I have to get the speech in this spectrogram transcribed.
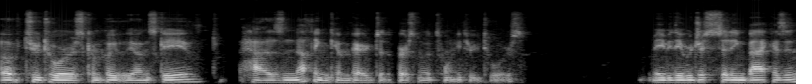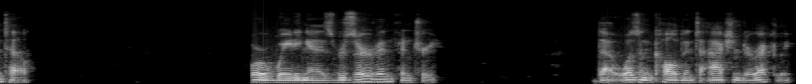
of two tours completely unscathed has nothing compared to the person with 23 tours. Maybe they were just sitting back as intel or waiting as reserve infantry that wasn't called into action directly.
